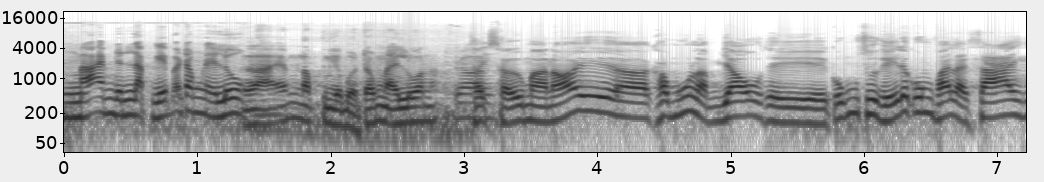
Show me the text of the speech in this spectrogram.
mà em định lập nghiệp ở trong này luôn Là em lập nghiệp ở trong này luôn. ạ. rồi thật sự mà nói ờ, không muốn làm dâu thì cũng suy nghĩ đó cũng không phải là sai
